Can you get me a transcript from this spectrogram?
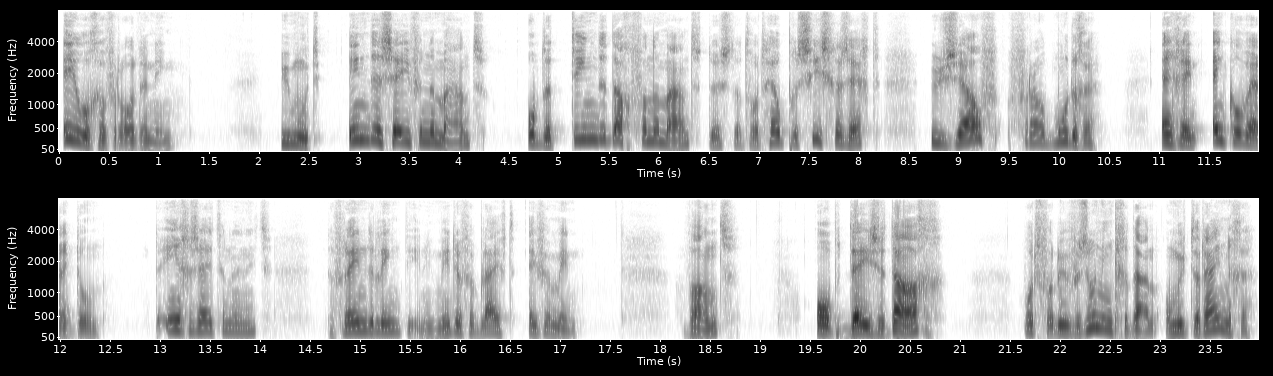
eeuwige verordening. U moet in de zevende maand, op de tiende dag van de maand, dus dat wordt heel precies gezegd, uzelf verootmoedigen en geen enkel werk doen. De ingezetenen niet, de vreemdeling die in uw midden verblijft evenmin. Want op deze dag wordt voor u verzoening gedaan om u te reinigen.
